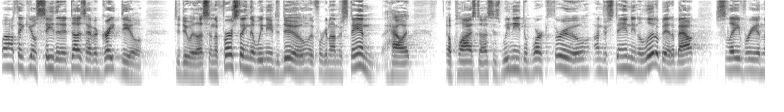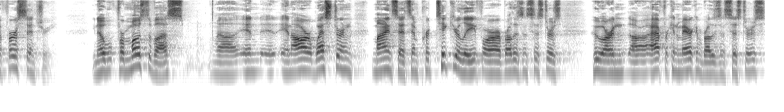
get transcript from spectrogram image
Well, I think you'll see that it does have a great deal to do with us. And the first thing that we need to do, if we're going to understand how it applies to us, is we need to work through understanding a little bit about slavery in the first century. You know, for most of us, uh, in, in our Western mindsets, and particularly for our brothers and sisters who are uh, African American brothers and sisters,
